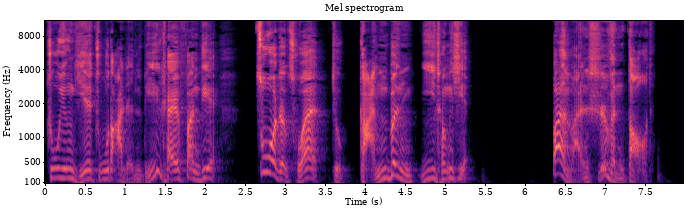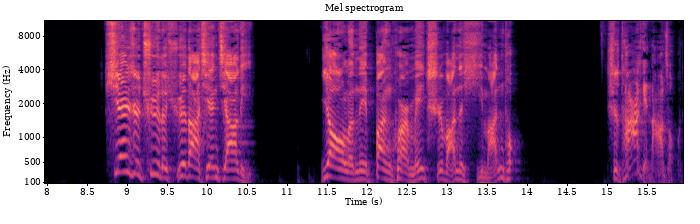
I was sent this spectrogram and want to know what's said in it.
朱英杰、朱大人离开饭店，坐着船就赶奔宜城县。傍晚时分到的，先是去了薛大千家里，要了那半块没吃完的洗馒头，是他给拿走的。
